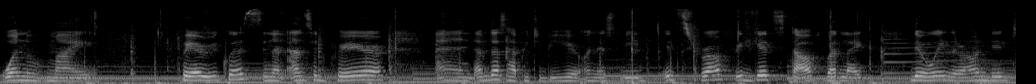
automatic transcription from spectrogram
one of my prayer requests in an answered prayer and i'm just happy to be here honestly it's rough it gets tough but like there are ways around it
